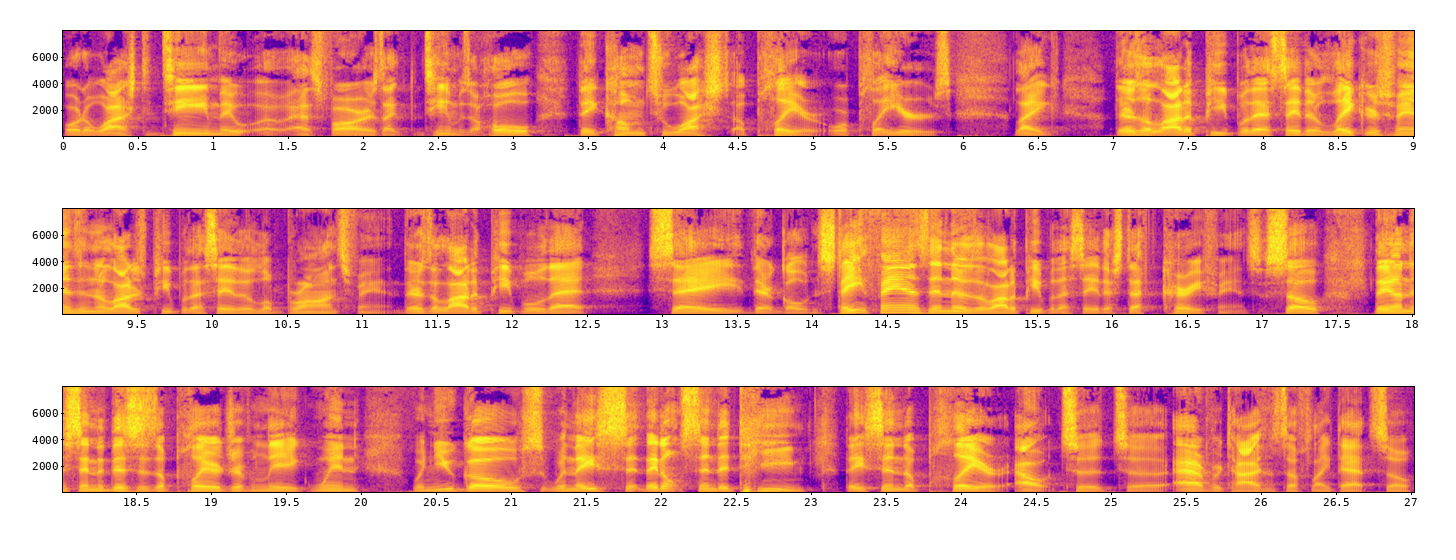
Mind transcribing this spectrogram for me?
or to watch the team they uh, as far as like the team as a whole they come to watch a player or players like there's a lot of people that say they're Lakers fans and a lot of people that say they're LeBron's fan. There's a lot of people that say they're Golden State fans, then there's a lot of people that say they're Steph Curry fans. So they understand that this is a player driven league. When when you go when they send they don't send a team, they send a player out to to advertise and stuff like that. So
